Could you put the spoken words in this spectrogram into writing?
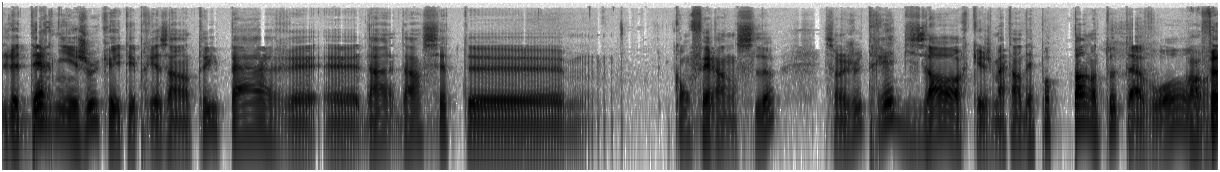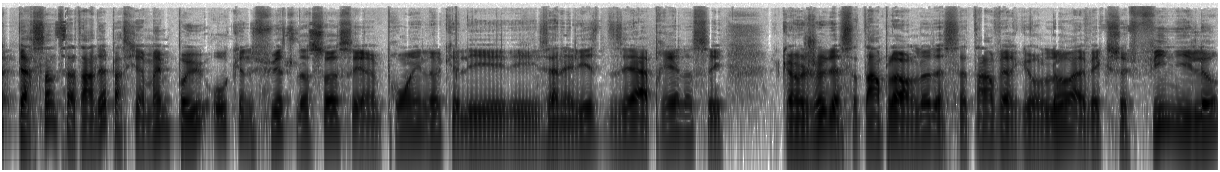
le dernier jeu qui a été présenté par, euh, euh, dans, dans cette euh, conférence-là, c'est un jeu très bizarre que je m'attendais pas pantoute à voir. En fait, personne ne s'attendait parce qu'il n'y a même pas eu aucune fuite. Là. Ça, c'est un point là, que les, les analystes disaient après. là, C'est qu'un jeu de cette ampleur-là, de cette envergure-là, avec ce fini-là,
